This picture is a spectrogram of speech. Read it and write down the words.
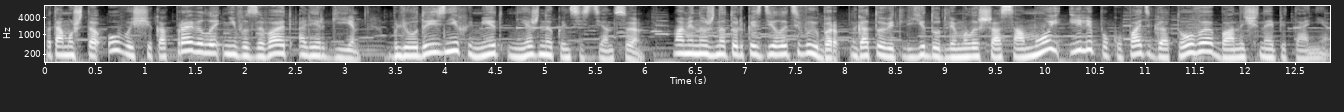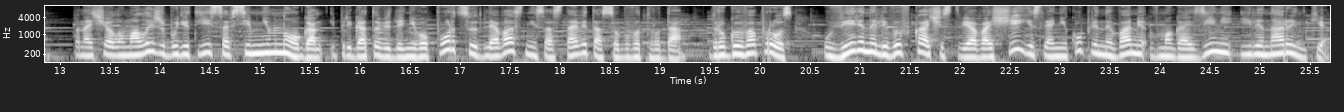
Потому что овощи, как правило, не вызывают аллергии. Блюда из них имеют нежную консистенцию. Маме нужно только сделать выбор, готовить ли еду для малыша самой или покупать готовое баночное питание. Поначалу малыш будет есть совсем немного, и приготовить для него порцию для вас не составит особого труда. Другой вопрос – уверены ли вы в качестве овощей, если они куплены вами в магазине или на рынке?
